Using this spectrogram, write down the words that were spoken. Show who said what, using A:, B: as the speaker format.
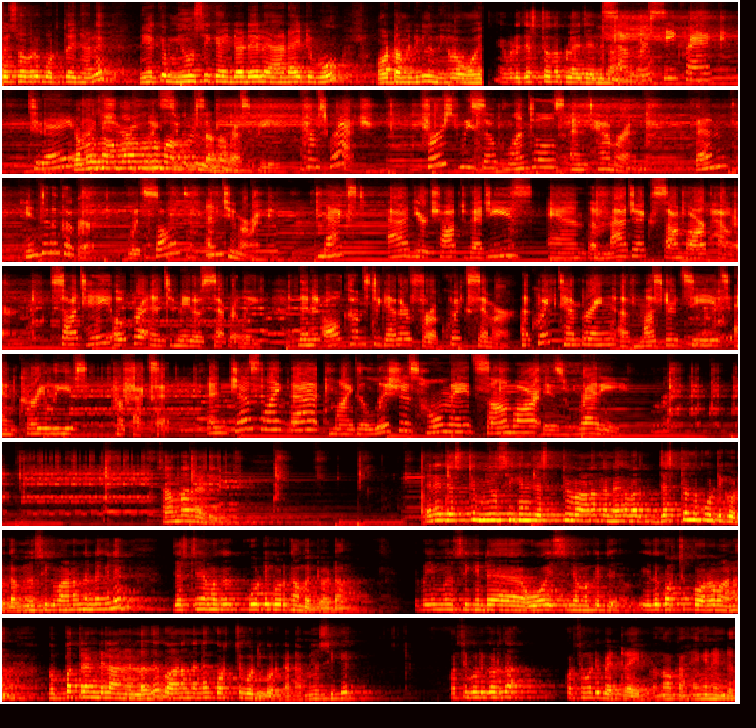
A: Voice over കൊടുത്തു കഴിഞ്ഞാൽ നിങ്ങൾക്ക് മ്യൂസിക് അതിന്റെ ഇടയിൽ ആഡ് ആയിട്ട് പോകും ഓട്ടോമാറ്റിക്കലി നിങ്ങളെ വോയിസ് ഇവിടെ ജസ്റ്റ് ഒന്ന് പ്ലേ ചെയ്ത്
B: recipe from scratch. First, we soak lentils and tamarind. Then, into the cooker with salt and turmeric. Next, add your chopped veggies and the magic sambar powder. Saute okra and tomatoes separately. Then it all comes together for a quick simmer. A quick tempering of mustard seeds and curry leaves perfects it. And just like that, my delicious homemade sambar is ready.
A: Sambar ready ഇനി just മ്യൂസിക്കിന് just വേണമെന്നുണ്ടെങ്കിൽ just ഒന്ന് കൂട്ടി കൊടുക്കാം music വേണമെന്നുണ്ടെങ്കിൽ just നമുക്ക് കൂട്ടി കൊടുക്കാൻ പറ്റും കേട്ടോ ഇപ്പോൾ ഈ മ്യൂസിക്കിന്റെ വോയിസ് നമുക്ക് ഇത് കുറച്ച് കുറവാണ്. മുപ്പത്തിരണ്ടിലാണ് ഉള്ളത് വേണമെന്നുണ്ടെങ്കിൽ കുറച്ച് കൂട്ടി കൊടുക്കട്ടെ. മ്യൂസിക് കുറച്ച് കൂട്ടി കൊടുത്താൽ കുറച്ചും കൂടി ബെറ്റർ ആയിരിക്കും. നോക്കാം എങ്ങനെയുണ്ട്?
